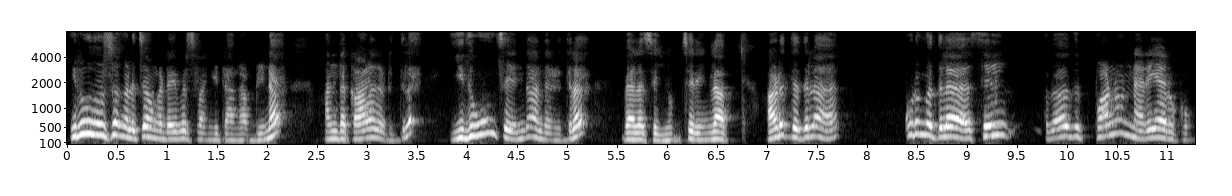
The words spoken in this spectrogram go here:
இருபது வருஷம் கழிச்சு அவங்க டைவர்ஸ் வாங்கிட்டாங்க அப்படின்னா அந்த காலகட்டத்தில் இதுவும் சேர்ந்து அந்த இடத்துல வேலை செய்யும். சரிங்களா? அடுத்ததுல குடும்பத்துல செல் அதாவது பணம் நிறைய இருக்கும்.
